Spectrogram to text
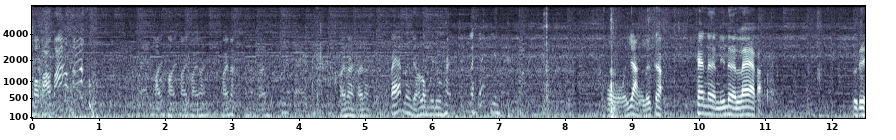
เบาๆเบาๆเบาถอยถอยถอยถอยถอยถอยหน่อยถอยหน่อยถอยหน่อยถอยหน่อยแป๊บนึงเดี๋ยวลงไปดูให้แป๊บนึงโอ้โหอย่างลึกอะแค่เนินนี้เนินแรกอะดูดิ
